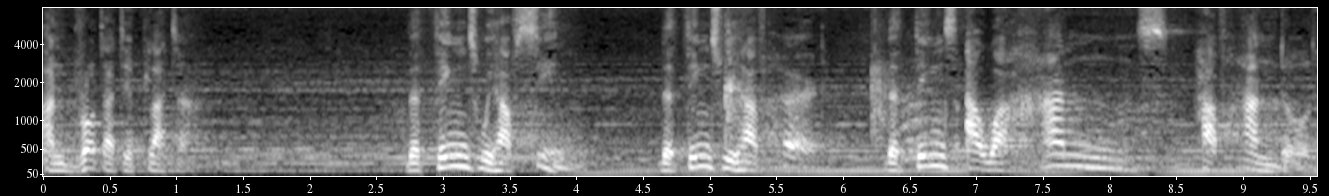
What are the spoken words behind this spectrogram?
and brought at a platter. The things we have seen the things we have heard the things our hands have handled.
